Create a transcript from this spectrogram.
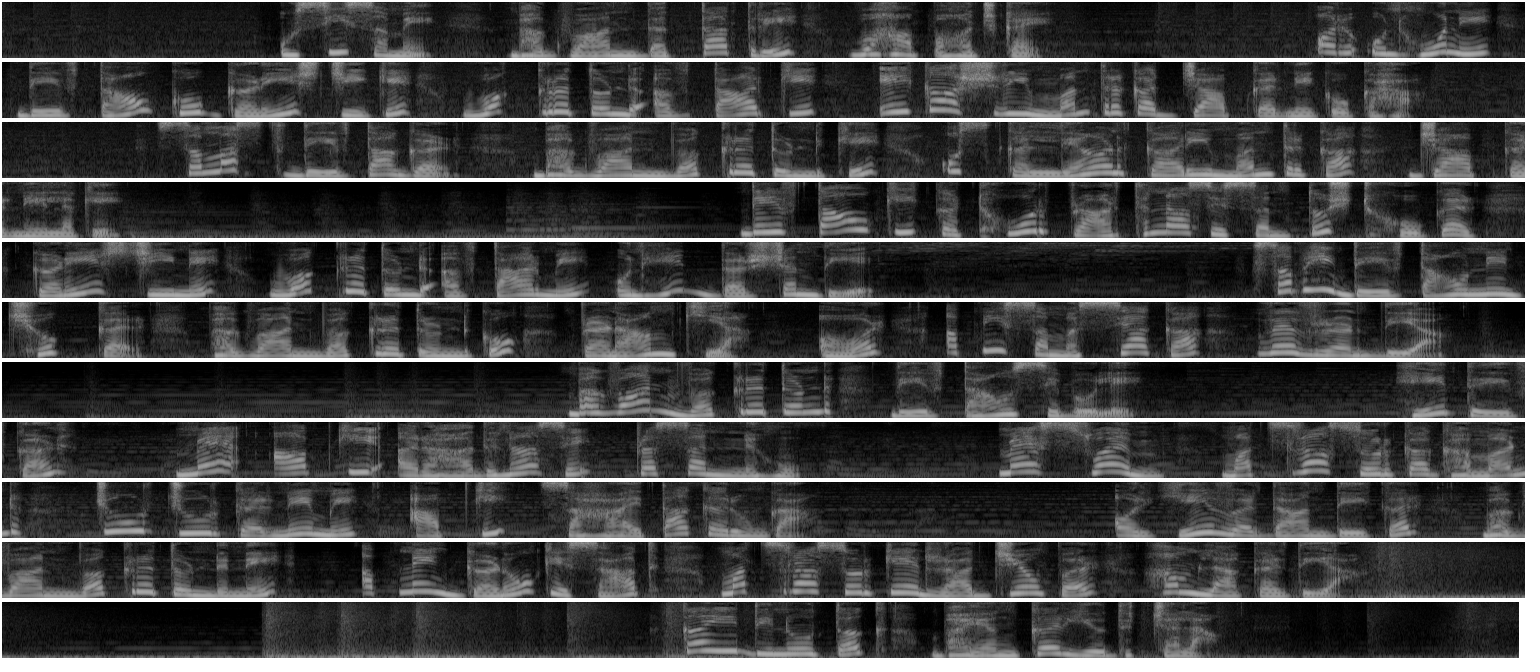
उसी समय भगवान दत्तात्रेय वहाँ पहुँच गए। और उन्होंने देवताओं को गणेश जी के वक्रतुंड अवतार के एकाश्री मंत्र का जाप करने को कहा। समस्त देवतागण भगवान वक्रतुंड के उस कल्याणकारी मंत्र का जाप करने लगे। देवताओं की कठोर प्रार्थना से संतुष्ट होकर गणेश जी ने वक्रतुंड अवतार में उन्हें दर्शन दिए। सभी देवताओं ने झुककर भगवान वक्रतुंड को प्रणाम किया और अपनी समस्या का विवरण दिया। भगवान वक्रतुंड देवताओं से बोले, हे देवगण, मैं आपकी आराधना से प्रसन्न हूँ। मैं स्वयं मत्सरासुर का घमंड चूर चूर करने में आपकी सहायता करूँगा। और ये वरदान देकर भगवान वक्रतुंड ने अपने गणों के साथ मत्सरासुर के राज्यों पर हमला कर दिया। कई दिनों तक भयंकर युद्ध चला।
